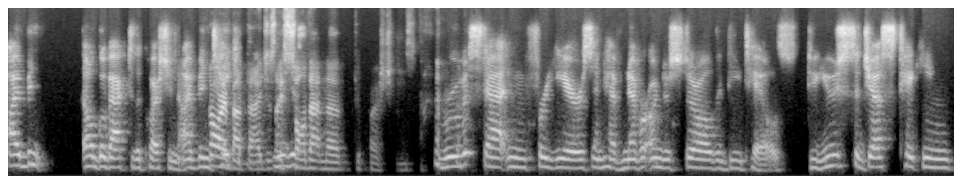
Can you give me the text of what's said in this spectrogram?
I've been, I'll go back to the question. I've been sorry about that. I just, I saw that in the, the questions. rovastatin for years and have never understood all the details. Do you suggest taking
